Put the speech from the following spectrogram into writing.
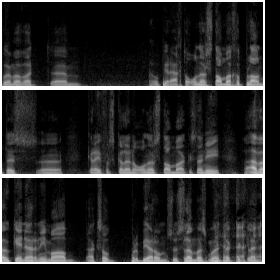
bome wat ehm um, op die regte onderstamme geplant is, uh kry verskillende onderstamme. Ek is nou nie 'n avou kenner nie, maar ek sal probeer om so slim as moontlik te klink.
